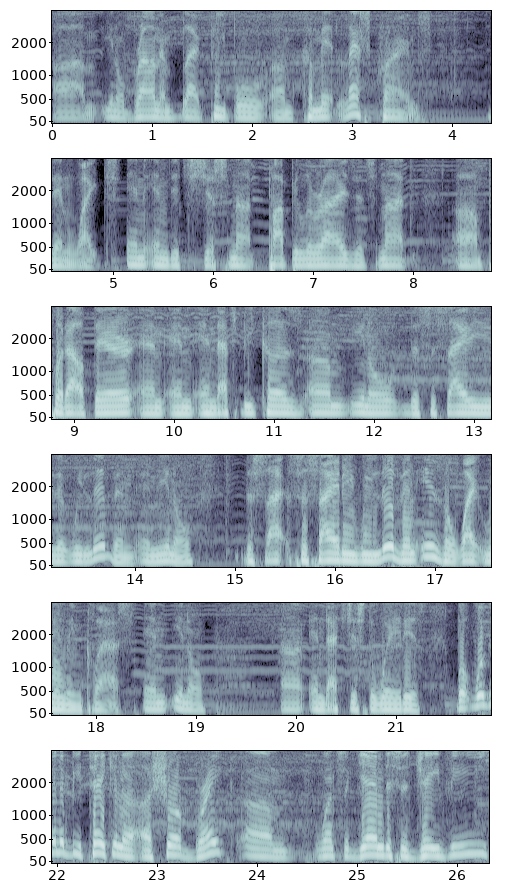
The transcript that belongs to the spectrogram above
um, you know brown and black people um, commit less crimes than whites. And and it's just not popularized. It's not uh, put out there. And and and that's because um, you know the society that we live in. And you know the society we live in is a white ruling class and you know uh, and that's just the way it is but we're going to be taking a, a short break. Um, once again, this is JV.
